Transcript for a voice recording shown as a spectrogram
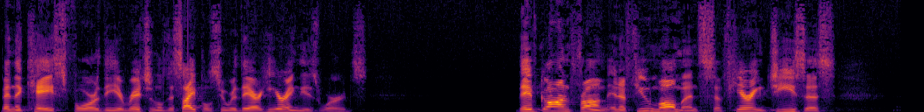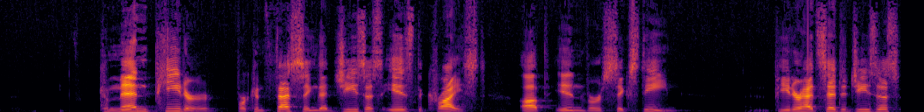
been the case for the original disciples who were there hearing these words. They've gone from, in a few moments of hearing Jesus commend Peter for confessing that Jesus is the Christ, up in verse 16. Peter had said to Jesus,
